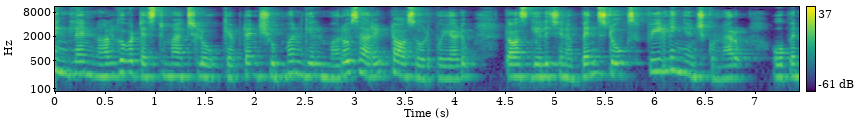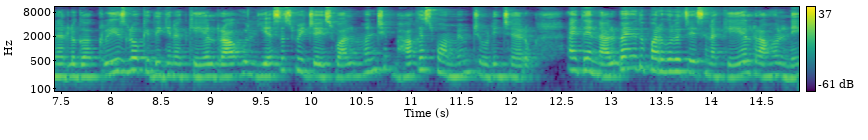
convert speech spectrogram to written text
ఇంగ్లాండ్ నాలుగవ టెస్ట్ మ్యాచ్లో కెప్టెన్ శుభ్మన్ గిల్ మరోసారి టాస్ ఓడిపోయాడు. టాస్ గెలిచిన బెన్ స్టోక్స్ ఫీల్డింగ్ ఎంచుకున్నారు. ఓపెనర్లుగా క్రీజ్లోకి దిగిన కేఎల్ రాహుల్ యశస్వి జైస్వాల్ మంచి భాగస్వామ్యం జోడించారు. అయితే నలభై ఐదు పరుగులు చేసిన కేఎల్ రాహుల్ని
